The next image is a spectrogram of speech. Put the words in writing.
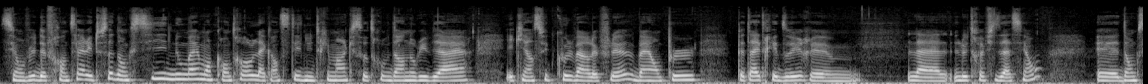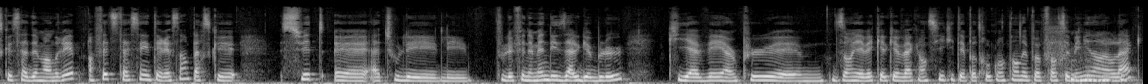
si on veut, de frontières et tout ça. Donc, si nous-mêmes, on contrôle la quantité de nutriments qui se retrouvent dans nos rivières et qui ensuite coulent vers le fleuve, ben, on peut peut-être réduire euh, l'eutrophisation. Donc, ce que ça demanderait, en fait, c'est assez intéressant parce que suite euh, à tous les, les tout le phénomène des algues bleues qu'il y avait un peu, euh, disons, il y avait quelques vacanciers qui étaient pas trop contents de pas pouvoir se baigner dans leur lac.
